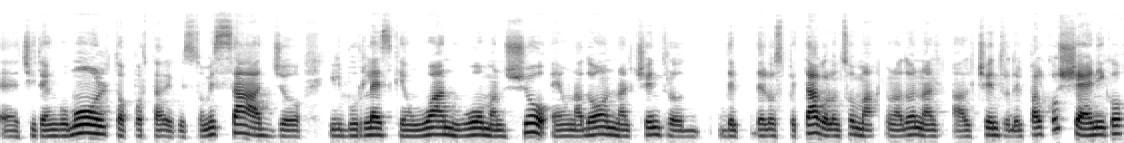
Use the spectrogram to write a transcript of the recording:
ehm, ci tengo molto a portare questo messaggio. Il burlesque è un one woman show, è una donna al centro del dello spettacolo, insomma è una donna al al centro del palcoscenico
